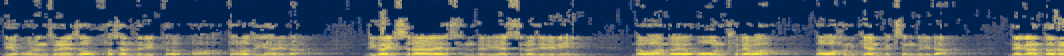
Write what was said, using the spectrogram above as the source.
네 오른손에서 화살들이 어, 떨어지게 하리라. 네가 이스라엘의 산들 위에 쓰러지리니 너와 너의 온 부대와 너와 함께한 백성들이라. 내가 너를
